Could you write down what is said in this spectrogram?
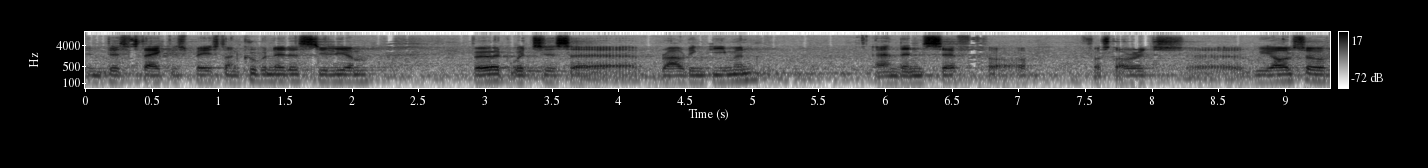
in this stack is based on Kubernetes, Cilium, Bird, which is a routing daemon, and then Ceph for, for storage. Uh, we also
